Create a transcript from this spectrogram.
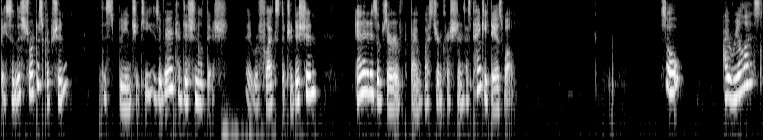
based on this short description, this blinchiki is a very traditional dish. It reflects the tradition and it is observed by Western Christians as Pancake Day as well. So I realized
